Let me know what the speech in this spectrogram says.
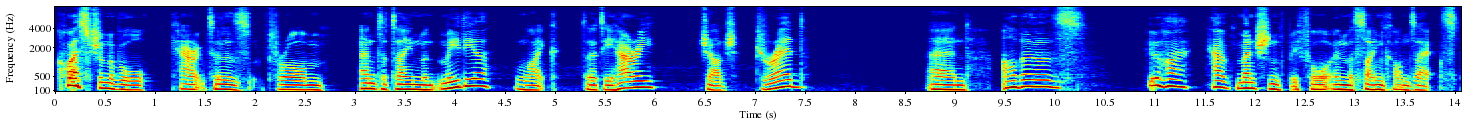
questionable characters from entertainment media like Dirty Harry, Judge Dredd, and others who I have mentioned before in the same context.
